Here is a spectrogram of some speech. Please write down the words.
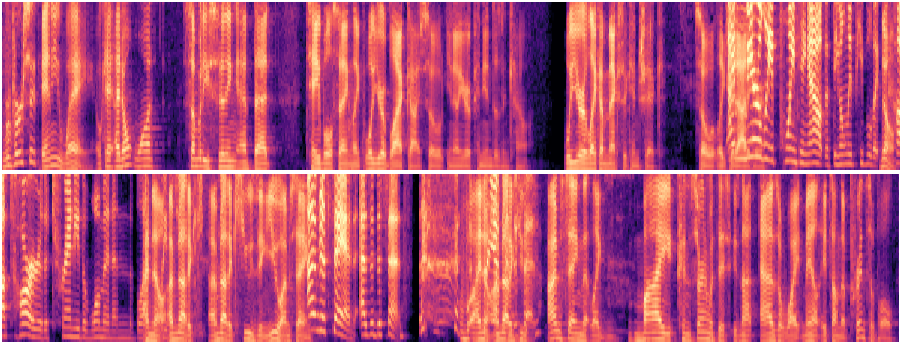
reverse it anyway, okay, I don't want somebody sitting at that table saying like, "Well, you're a black guy, so you know your opinion doesn't count." Well, you're like a Mexican chick, so like get I'm out of here. merely pointing out that the only people that No. cucked hard are the tranny, the woman, and the black. I know. I'm not. Ac- I'm not accusing you. I'm saying. I'm just saying, as a defense. Well, I know. I'm not accusing. defense. I'm saying that like my concern with this is not as a white male. It's on the principle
